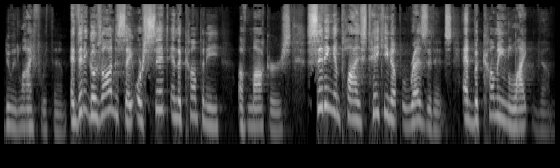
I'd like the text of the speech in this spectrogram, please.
doing life with them. And then it goes on to say, or sit in the company of mockers. Sitting implies taking up residence and becoming like them.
